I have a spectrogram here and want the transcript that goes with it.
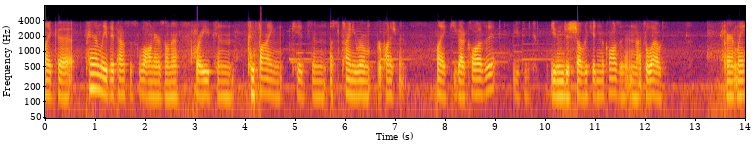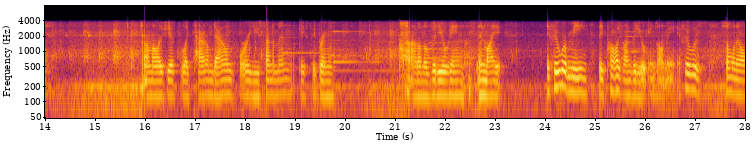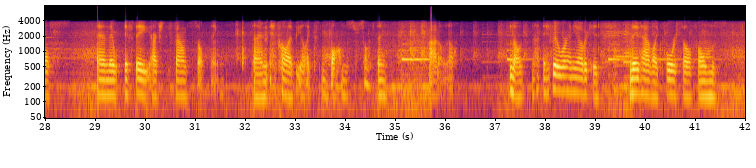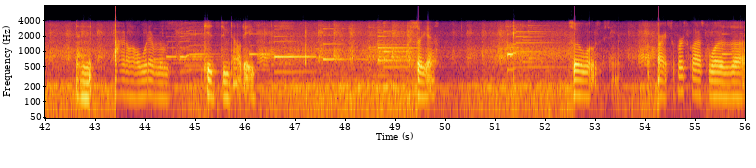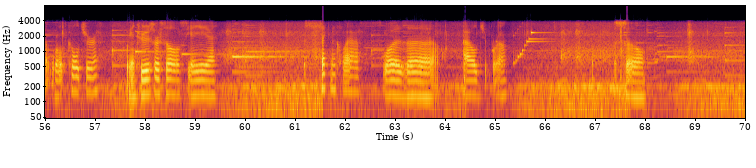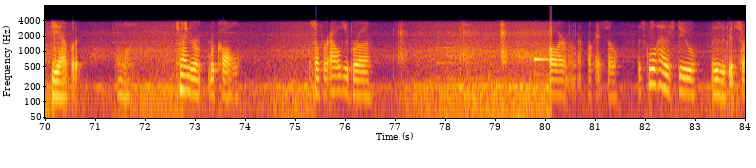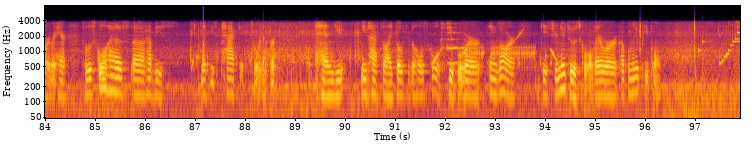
Like, uh, apparently they passed this law in Arizona where you can confine kids in a tiny room for punishment. Like, you got a closet, you can you can just shove a kid in the closet, and that's allowed. Apparently. I don't know if you have to like pat them down before you send them in, in case they bring, I don't know, video games. In my, if it were me, they'd probably find video games on me. If it was someone else, and they, if they actually found something, then it'd probably be like bombs something. I don't know. No, if it were any other kid, they'd have like four cell phones, and I don't know, whatever those kids do nowadays. So yeah. So what was I saying? Alright, so first class was uh, world culture. We introduced ourselves. Yeah, yeah, yeah. Second class was uh, algebra. So yeah, but I'm trying to recall. So for algebra, oh, I remember. Okay, so the school has do. This is a good story right here. So the school has uh, have these like these packets or whatever, and you you'd have to like go through the whole school to see where things are case you're new to the school. There were a couple new people.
